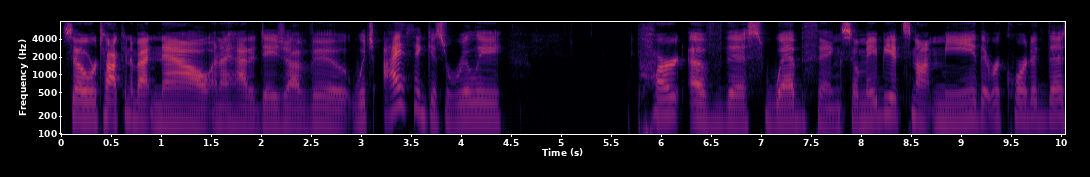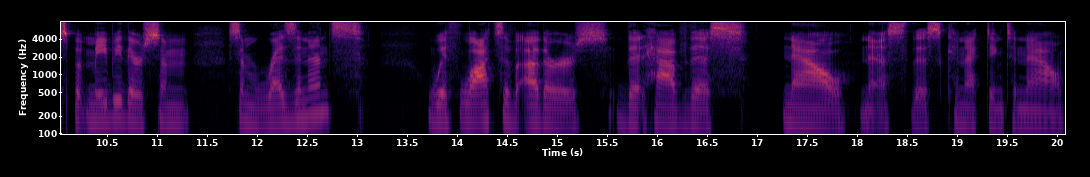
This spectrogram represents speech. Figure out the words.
So we're talking about now, and I had a deja vu, which I think is really part of this web thing. So maybe it's not me that recorded this, but maybe there's some some resonance with lots of others that have this nowness, this connecting to now.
